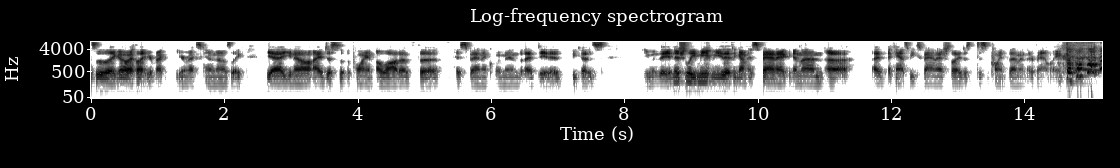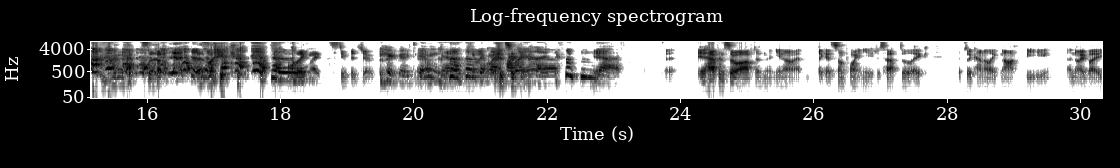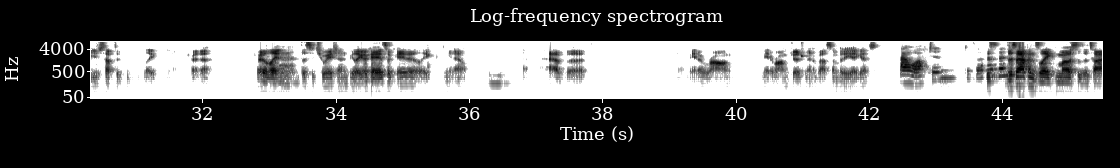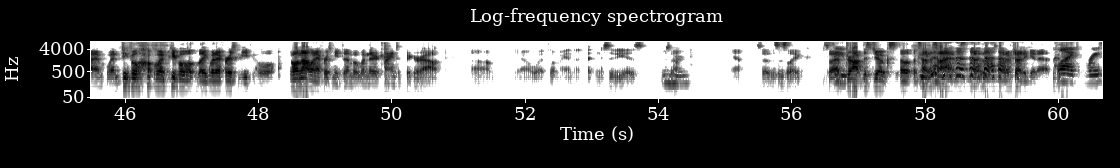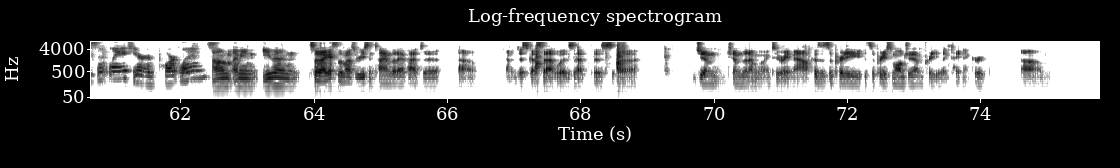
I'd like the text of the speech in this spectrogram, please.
so like oh i thought you're Me- you're mexican and i was like yeah you know i disappoint a lot of the hispanic women that i've dated because when they initially meet me they think i'm hispanic and then uh I, I can't speak Spanish, so I just disappoint them and their family. so that's like that's like my stupid joke. You're good make, too. there you go. Keep it Like, lighthearted. Why though. Yeah. yeah. it happens so often that you know at, like at some point you just have to like you have to kind of like not be annoyed by it you just have to like you know try to try to lighten Yeah. the situation be like okay it's okay to like you know have uh you know made a wrong made a wrong judgment about somebody i guess How often does that this, happen? this happens like most of the time when people when people like when i first meet people well not when i first meet them but when they're trying to figure out um you know what what my ethnicity is so Mhm. so this is like so, So I've dropped this jokes a, a ton of times. That's what I'm trying to get at. Like recently here in Portland. Um, I mean, even so, I guess the most recent time that I've had to uh, kind of discuss that was at this uh, gym gym that I'm going to right now because it's a pretty it's a pretty small gym, pretty like tight knit group. Um,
